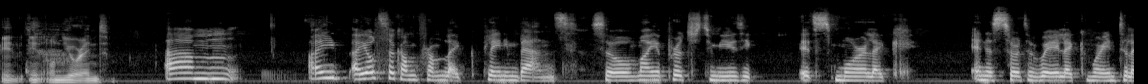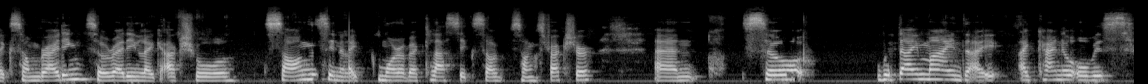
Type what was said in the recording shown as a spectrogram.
in, in on your end? Um, I I also come from like playing in bands, so my approach to music it's more like in a sort of way like more into like songwriting. So writing like actual songs in a, like more of a classic song, song structure. And so with that in mind i i kind of always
